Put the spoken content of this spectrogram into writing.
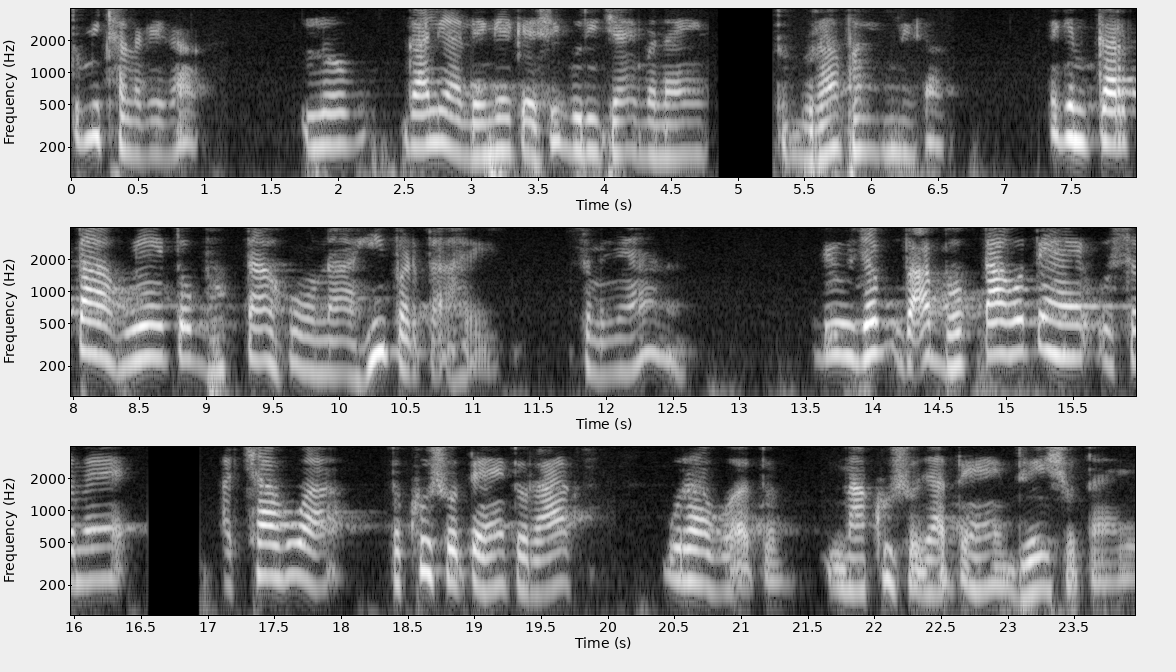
तो मीठा लगेगा। लोग गालियाँ देंगे, कैसी बुरी चाय बनाई तो बुरा फल मिलेगा। लेकिन करता हुए तो भुगता होना ही पड़ता है। समझ में आया ना? भी जब आप भोगता होते हैं, उस समय अच्छा हुआ तो खुश होते हैं तो राग बुरा हुआ तो नाखुश हो जाते हैं द्वेष होता है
